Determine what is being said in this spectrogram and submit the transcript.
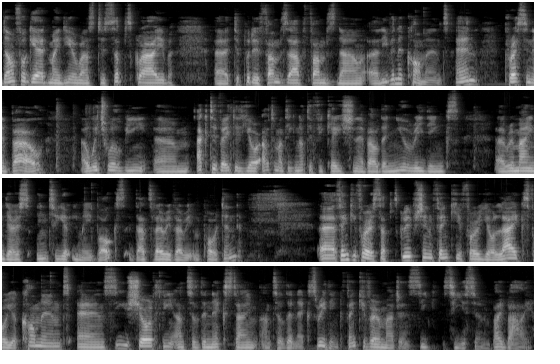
Don't forget, my dear ones, to subscribe, uh, to put a thumbs up, thumbs down, uh, leaving a comment, and pressing a bell, uh, which will be um, activated your automatic notification about the new readings uh, reminders into your email box. That's very, very important. Uh, thank you for your subscription. Thank you for your likes, for your comments, and see you shortly until the next time, until the next reading. Thank you very much and see, see you soon. Bye bye.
